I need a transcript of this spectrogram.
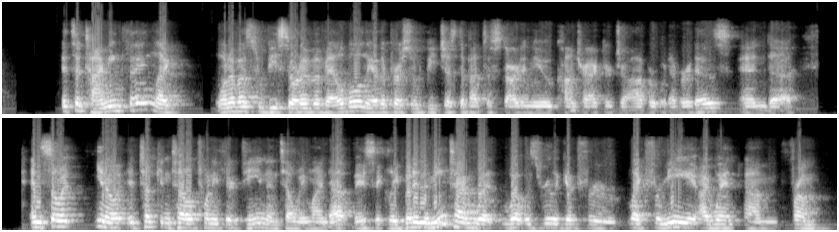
it's a timing thing. Like one of us would be sort of available, and the other person would be just about to start a new contract or job or whatever it is. And uh, and so it you know it took until 2013 until we lined up basically. But in the meantime, what what was really good for like for me, I went um, from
